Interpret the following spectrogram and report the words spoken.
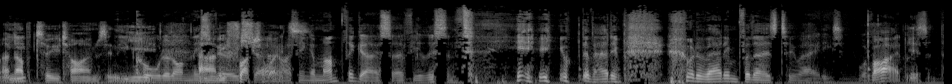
another two times in the you year. called it on this Um, he very show, I think, a month ago. So if you listened, you would have had him. Would have had him for those two eighties. Well, if I had listened.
